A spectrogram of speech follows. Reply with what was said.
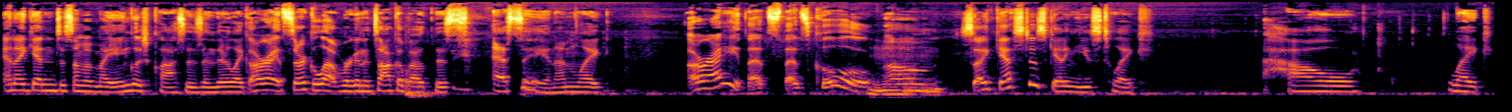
And I get into some of my English classes and they're like, all right, circle up. We're going to talk about this essay. And I'm like, all right, that's, that's cool. Um, so I guess just getting used to like how like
